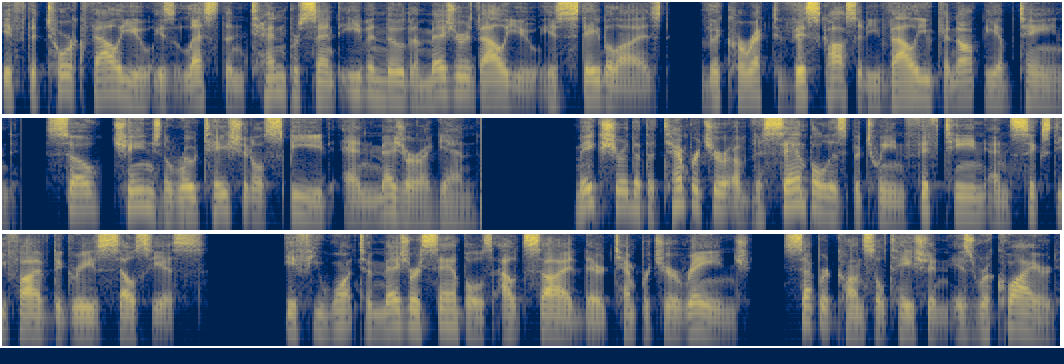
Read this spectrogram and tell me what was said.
If the torque value is less than 10% even though the measured value is stabilized, the correct viscosity value cannot be obtained, so change the rotational speed and measure again. Make sure that the temperature of the sample is between 15 and 65 degrees Celsius. If you want to measure samples outside their temperature range, separate consultation is required.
